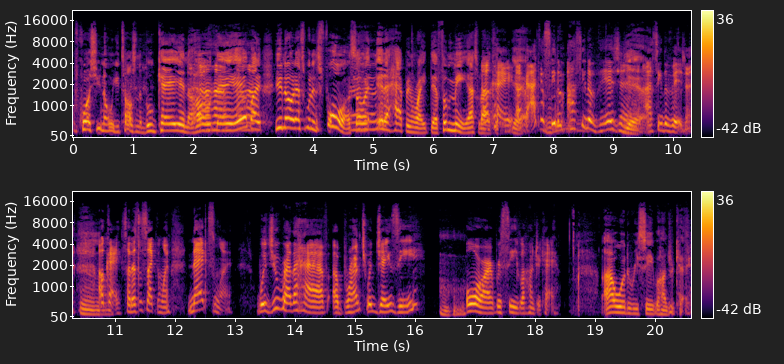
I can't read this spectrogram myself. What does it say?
Of course, you know when you're tossing the bouquet and the whole Uh-huh, thing, everybody, you know that's what it's for. So it, mm-hmm. it'll happen right there for me. That's what I Okay, think. Yeah. okay, I can see the I see the vision. Yeah. I see the vision. Mm-hmm. Okay, so that's the second one. Next one. Would you rather have a brunch with Jay Z mm-hmm. or receive a hundred K? I would receive 100K.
